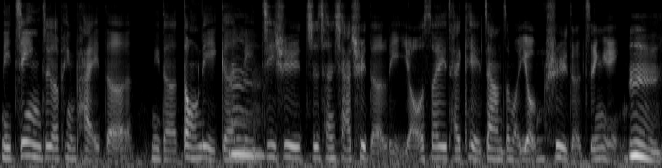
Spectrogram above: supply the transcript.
你经营这个品牌的你的动力跟你继续支撑下去的理由，所以才可以这样这么永续的经营。嗯，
